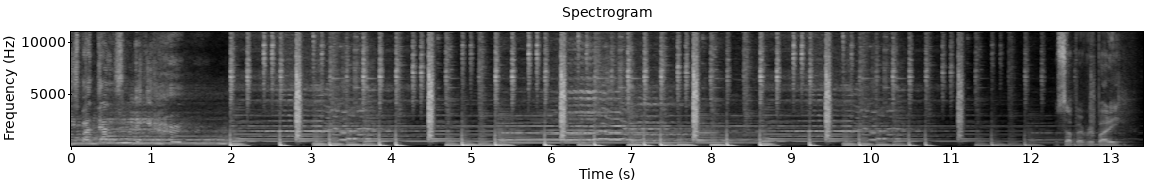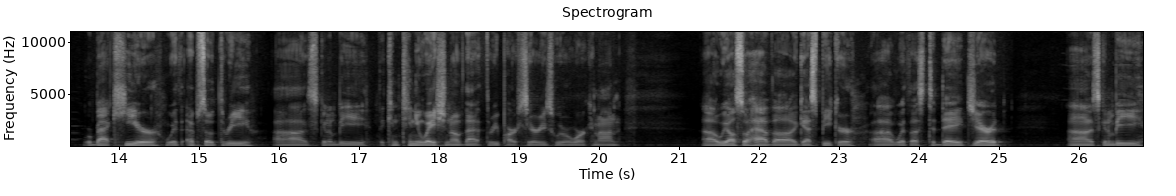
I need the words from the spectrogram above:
These my dollars make it hurt. What's up, everybody? We're back here with episode three. Uh, it's going to be the continuation of that three part series we were working on. Uh, we also have a guest speaker uh, with us today, Jared. Uh, it's going to be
